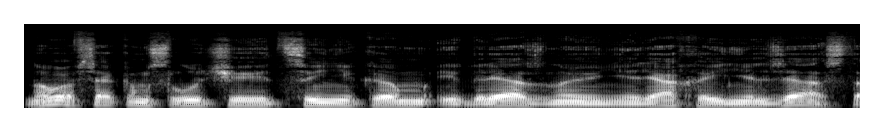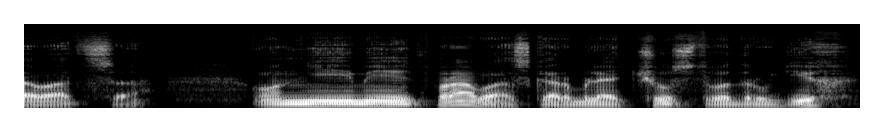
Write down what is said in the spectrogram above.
Но, во всяком случае, циником и грязную неряхой нельзя оставаться. Он не имеет права оскорблять чувства других,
